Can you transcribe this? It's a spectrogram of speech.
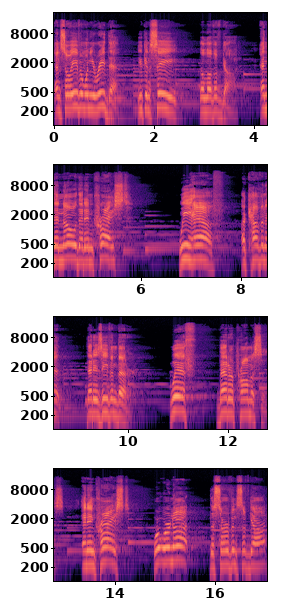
And so, even when you read that, you can see the love of God. And then know that in Christ, we have a covenant that is even better, with better promises. And in Christ, we're, not the servants of God.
